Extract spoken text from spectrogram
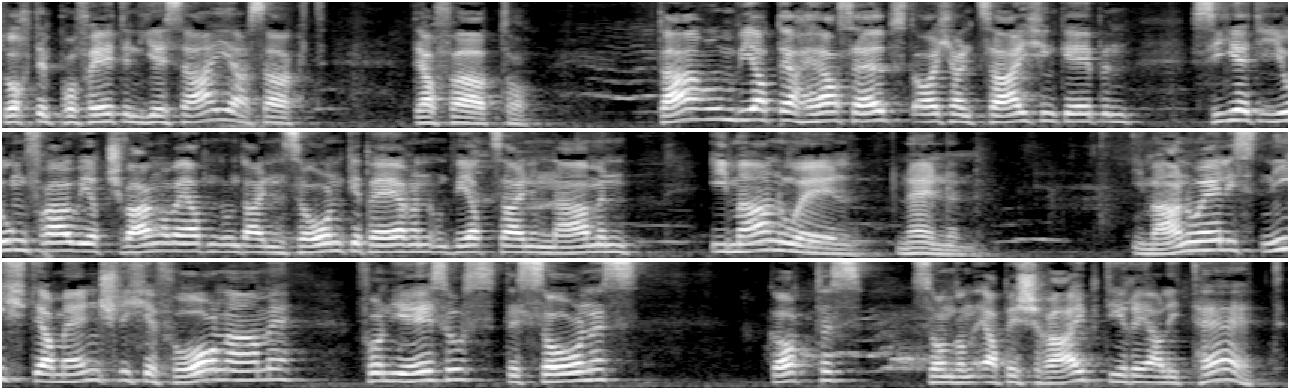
Durch den Propheten Jesaja sagt der Vater, Darum wird der Herr selbst euch ein Zeichen geben, Siehe, die Jungfrau wird schwanger werden und einen Sohn gebären und wird seinen Namen Immanuel nennen. Immanuel ist nicht der menschliche Vorname von Jesus, des Sohnes Gottes, sondern er beschreibt die Realität,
